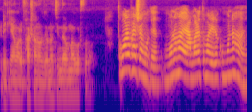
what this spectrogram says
এটা কি আমার ফাঁসানোর জন্য চিন্তা ভাবনা করছ? তোমার ভাষা মুখে মনে হয় আমার তোমার এরকম মনে হয়?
